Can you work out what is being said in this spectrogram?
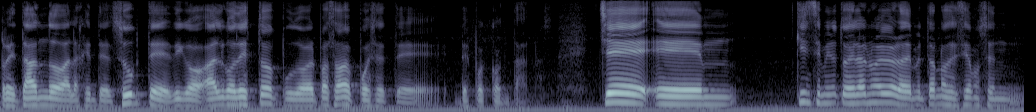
retando a la gente del subte. Digo, algo de esto pudo haber pasado, después, este, después contarnos. Che, eh, 15 minutos de la 9, hora de meternos, decíamos, en,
